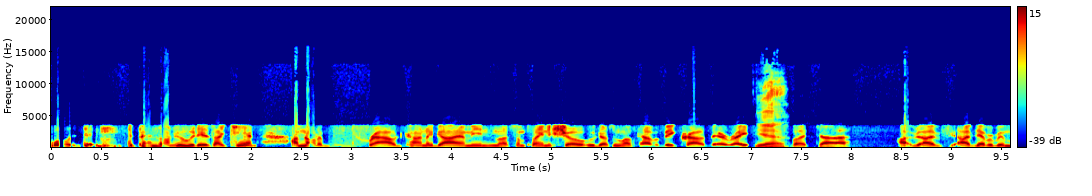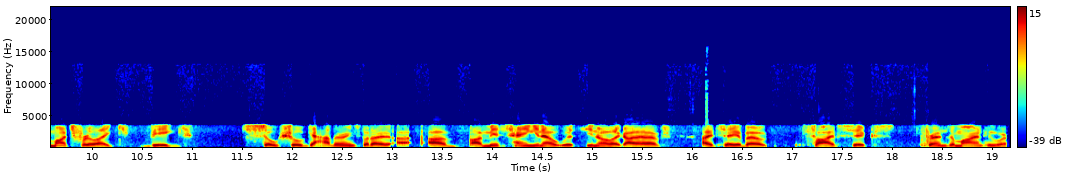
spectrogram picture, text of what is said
Well, it depends on who it is. I can't. I'm not a crowd kind of guy. I mean, unless I'm playing a show, who doesn't love to have a big crowd there, right? Yeah. But uh, I've I've I've never been much for like big social gatherings, but I I I miss hanging out with you know like I have I'd say about five six friends of mine who are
